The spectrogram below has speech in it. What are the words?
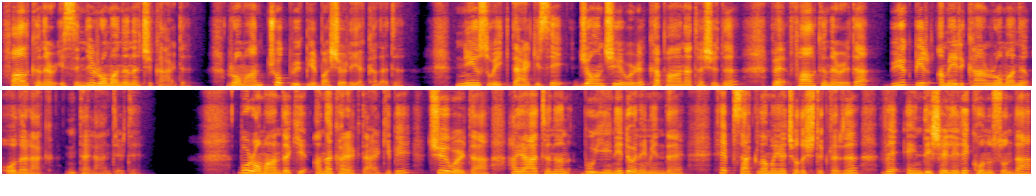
Falconer isimli romanını çıkardı. Roman çok büyük bir başarı yakaladı. Newsweek dergisi John Cheever'ı kapağına taşıdı ve Falconer'ı da büyük bir Amerikan romanı olarak nitelendirdi. Bu romandaki ana karakter gibi Cheever da hayatının bu yeni döneminde hep saklamaya çalıştıkları ve endişeleri konusunda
